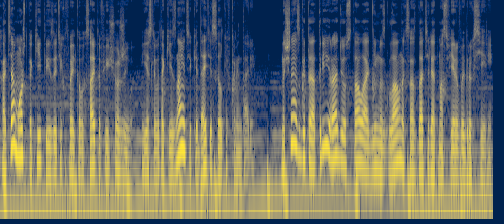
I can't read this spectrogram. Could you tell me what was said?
Хотя, может, какие-то из этих фейковых сайтов еще живы. Если вы такие знаете, кидайте ссылки в комментарии. Начиная с GTA 3, радио стало одним из главных создателей атмосферы в играх серии.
